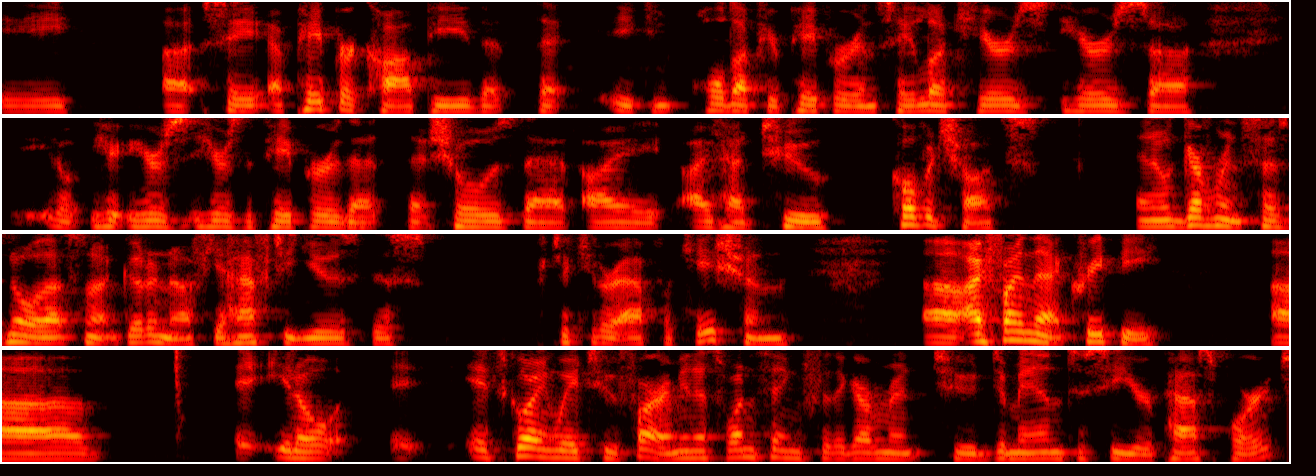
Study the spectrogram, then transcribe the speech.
a, uh, say, a paper copy that that you can hold up your paper and say, "Look, here's here's uh, you know here, here's here's the paper that that shows that I I've had two COVID shots." And the government says, no, that's not good enough. You have to use this particular application. Uh, I find that creepy. Uh, it, you know, it, it's going way too far. I mean, it's one thing for the government to demand to see your passport.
